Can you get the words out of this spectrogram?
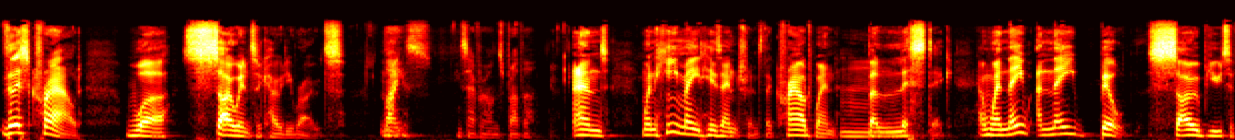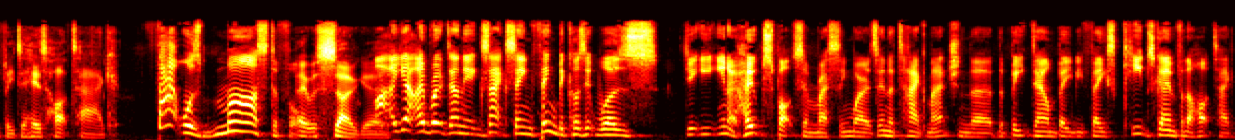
this crowd were so into Cody Rhodes. Like, Nice. He's everyone's brother. and when he made his entrance, the crowd went ballistic. And when they and they built so beautifully to his hot tag. That was masterful. It was so good. Uh, yeah, I wrote down the exact same thing because it was, you, you know, hope spots in wrestling where it's in a tag match and the, the beat down baby face keeps going for the hot tag,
